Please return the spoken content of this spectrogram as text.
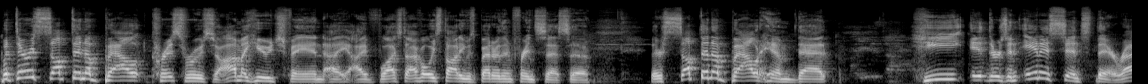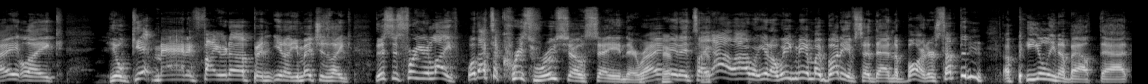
But there is something about Chris Russo. I'm a huge fan. I, I've watched. I've always thought he was better than Francesa. There's something about him that he. It, there's an innocence there, right? Like he'll get mad and fired up and you know you mentioned like this is for your life. Well that's a chris russo saying there right? Yep, and it's like yep. oh you know we me and my buddy have said that in the bar. There's something appealing about that.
